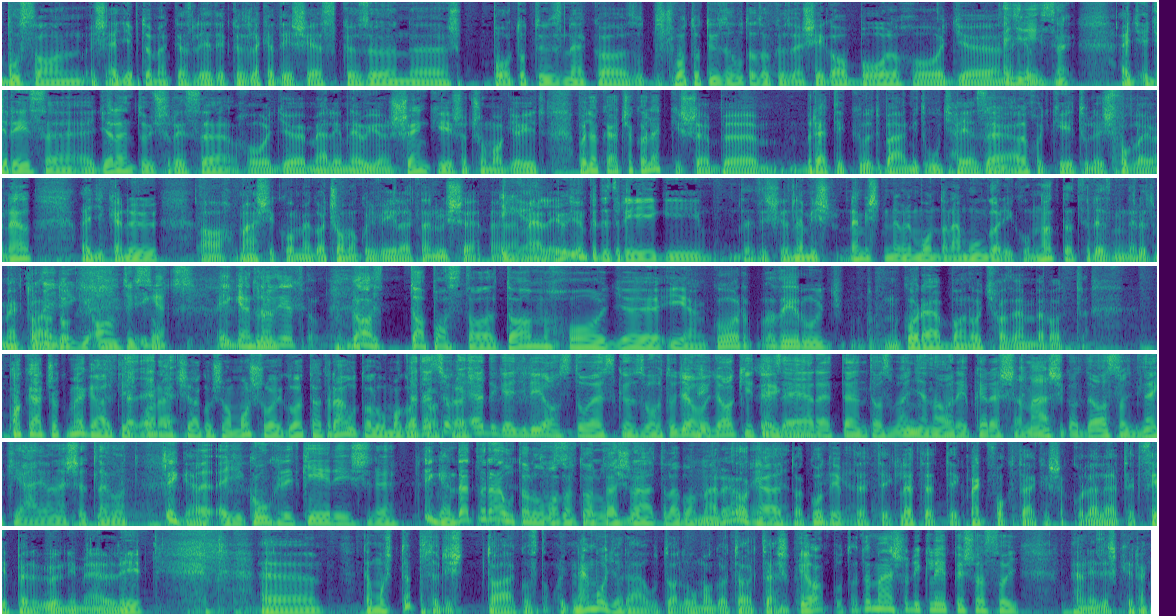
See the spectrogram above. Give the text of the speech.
buszon és egyéb tömegközléti közlekedési eszközön sportot űznek, az, sportot űz az utazóközönség abból, hogy Egy része. egy, egy része, egy jelentős része, hogy mellém ne üljön senki, és a csomagjait, vagy akár csak a legkisebb retikült bármit úgy helyez el, hogy két ülés foglaljon el, egyiken ő, a másikon meg a csomag, hogy véletlenül se Igen. mellé üljön, ez régi, ez is, nem is, nem is nem mondanám hungarikumnak, tehát ez mindenütt megtalálható. Régi Igen, igen de azért azt tapasztaltam, hogy ilyenkor azért úgy korábban, hogyha az ember ott akár csak megállt és barátságosan mosolygott, tehát ráutaló Tehát ez magatartás. csak eddig egy riasztó eszköz volt, ugye, hogy akit ez igen. elrettent, az menjen arrébb, keressen másikat, de az, hogy nekiálljon esetleg ott Igen. egy konkrét kérésre. Igen, de hát ráutaló magatartásra általában már Mm, reagáltak, igen, odébb tették, letették, megfogták, és akkor le lehetett szépen ülni mellé. De most többször is találkoztam, hogy nem hogy a ráutaló magatartás. Ja, ott a második lépés az, hogy elnézést kérek,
